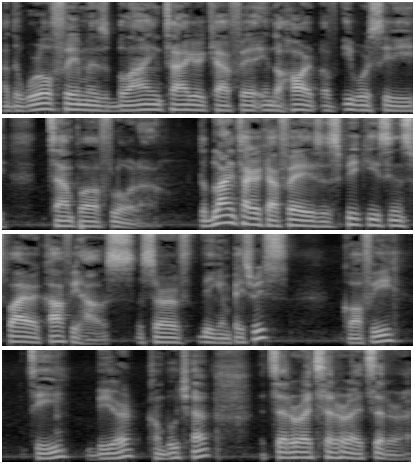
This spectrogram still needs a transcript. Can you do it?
at the world famous Blind Tiger Cafe in the heart of Ybor City, Tampa, Florida. The Blind Tiger Cafe is a speakeasy inspired coffee house. We serve vegan pastries, coffee, tea, beer, kombucha, etc., etc., etc.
